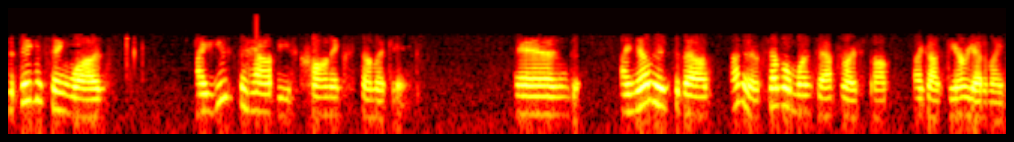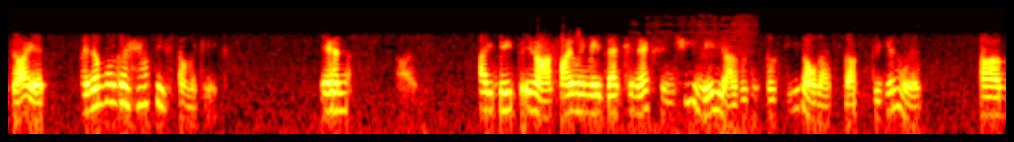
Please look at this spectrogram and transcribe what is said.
the biggest thing was I used to have these chronic stomach aches. And I noticed about, I don't know, several months after I stopped, I got dairy out of my diet, I no longer have these stomach aches. And I made, you know, I finally made that connection. Gee, maybe I wasn't supposed to eat all that stuff to begin with. Um,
